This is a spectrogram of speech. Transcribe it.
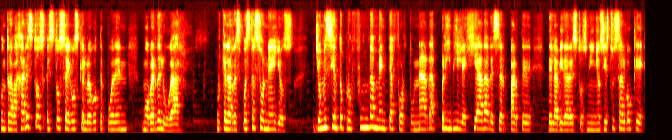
con trabajar estos, estos egos que luego te pueden mover de lugar, porque las respuestas son ellos. Yo me siento profundamente afortunada, privilegiada de ser parte de la vida de estos niños y esto es algo que,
